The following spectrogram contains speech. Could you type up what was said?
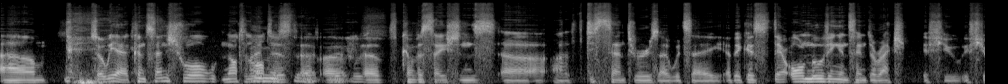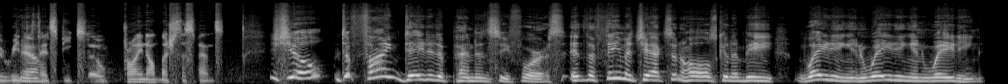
Um, so yeah, consensual, not a lot of, of, was... of, conversations, uh, of dissenters, I would say, because they're all moving in the same direction. If you if you read yeah. the Fed speak, so probably not much suspense. Gilles, define data dependency for us. The theme at Jackson Hole is going to be waiting and waiting and waiting.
